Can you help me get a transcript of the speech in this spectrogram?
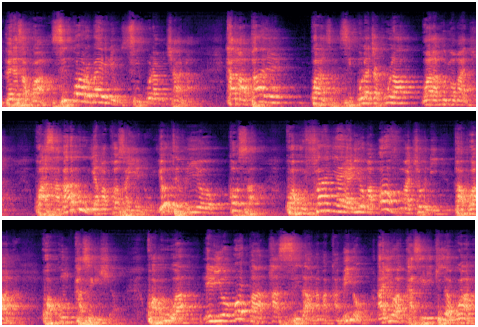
mbele za Bwana siku arobaini usiku na mchana, kama pale kwanza sikula chakula wala kunywa maji, kwa sababu ya makosa yenu yote mliyokosa kwa kufanya yaliyo maovu machoni pa Bwana, kwa kumkasirisha. Kwa kuwa niliogopa hasira na makamio aliyowakasirikia Bwana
